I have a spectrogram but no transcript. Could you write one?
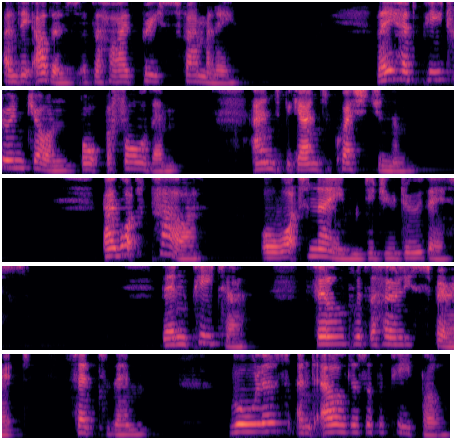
and the others of the high priest's family. They had Peter and John brought before them and began to question them. By what power or what name did you do this? Then Peter, filled with the Holy Spirit, said to them, Rulers and elders of the people,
